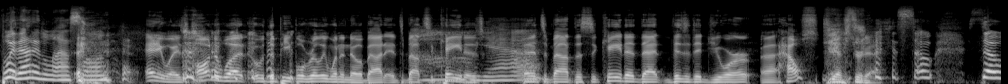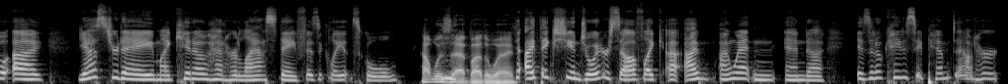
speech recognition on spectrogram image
Boy, that didn't last long. Anyways, on to what the people really want to know about. It's about cicadas. Oh, yeah. It's about the cicada that visited your uh, house yesterday. so so uh yesterday my kiddo had her last day physically at school. How was that, by the way? I think she enjoyed herself. Like uh, I, I went and and uh, is it okay to say pimped out her?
